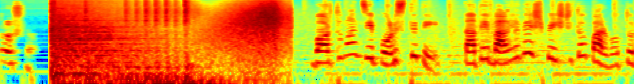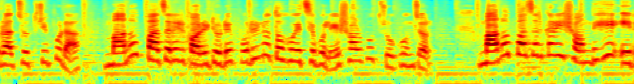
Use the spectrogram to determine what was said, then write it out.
প্রশ্ন। বর্তমান যে পরিস্থিতি, তাতে বাংলাদেশ বেষ্টিত পার্বত্য রাজ্য ত্রিপুরা মানব পাচারের করিডোরে পরিণত হয়েছে বলে সর্বত্র গুঞ্জন। মানব পাচারকারী সন্দেহে এর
